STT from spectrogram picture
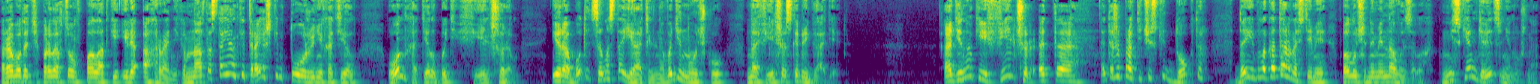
Работать продавцом в палатке или охранником на автостоянке Трояшкин тоже не хотел. Он хотел быть фельдшером и работать самостоятельно, в одиночку, на фельдшерской бригаде. Одинокий фельдшер – это, это же практически доктор, да и благодарностями, полученными на вызовах, ни с кем делиться не нужно.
